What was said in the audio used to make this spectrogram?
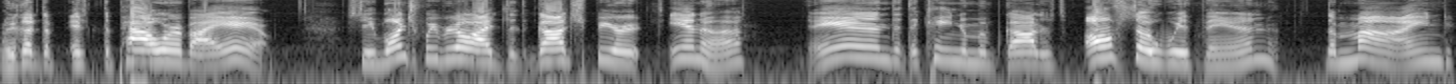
because the, it's the power of I am. See, once we realize that God's Spirit's in us, and that the kingdom of God is also within the mind,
